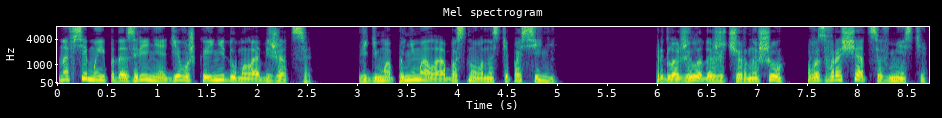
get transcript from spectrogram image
На все мои подозрения девушка и не думала обижаться. Видимо, понимала обоснованность опасений. Предложила даже Чернышу возвращаться вместе.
